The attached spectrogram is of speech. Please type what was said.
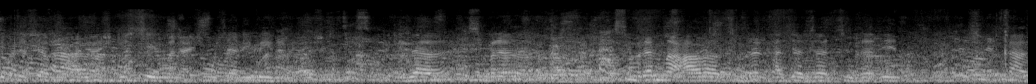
التسامح يعني يعيش بالسلم ما نعيش مسالمين نعيش إذا استمر استمر المعارض استمر الحزازات استمر شنو قاعد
